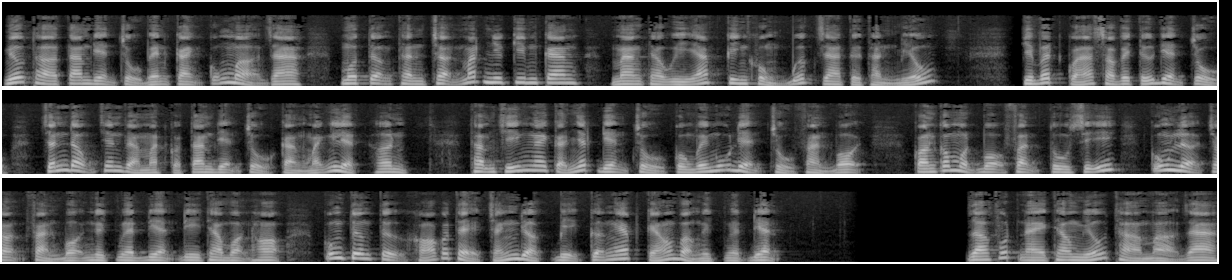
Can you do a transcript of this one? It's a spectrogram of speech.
Miếu thờ tam điện chủ bên cạnh cũng mở ra, một tượng thần trợn mắt như kim cang, mang theo uy áp kinh khủng bước ra từ thần miếu. Chỉ bất quá so với tứ điện chủ, chấn động trên vẻ mặt của tam điện chủ càng mãnh liệt hơn. Thậm chí ngay cả nhất điện chủ cùng với ngũ điện chủ phản bội, còn có một bộ phận tu sĩ cũng lựa chọn phản bội nghịch nguyệt điện đi theo bọn họ, cũng tương tự khó có thể tránh được bị cưỡng ép kéo vào nghịch nguyệt điện. Giờ phút này theo miếu thở mở ra,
